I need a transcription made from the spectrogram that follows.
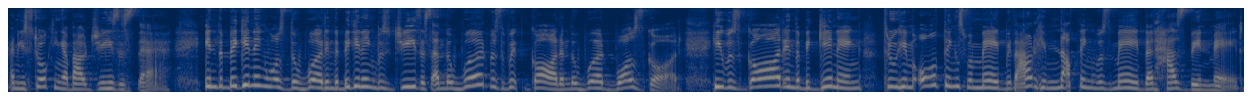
and he's talking about Jesus there. In the beginning was the Word, in the beginning was Jesus, and the Word was with God, and the Word was God. He was God in the beginning. Through him all things were made. Without him nothing was made that has been made.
